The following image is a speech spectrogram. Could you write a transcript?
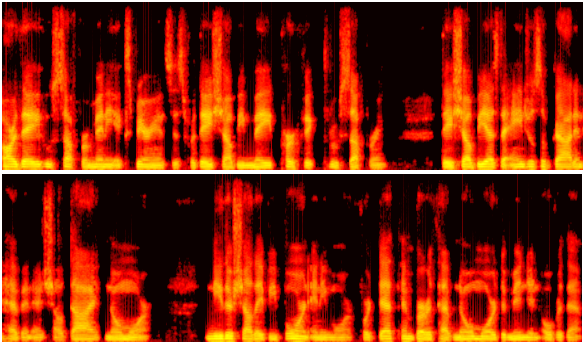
are they who suffer many experiences, for they shall be made perfect through suffering. They shall be as the angels of God in heaven, and shall die no more. Neither shall they be born any more, for death and birth have no more dominion over them.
